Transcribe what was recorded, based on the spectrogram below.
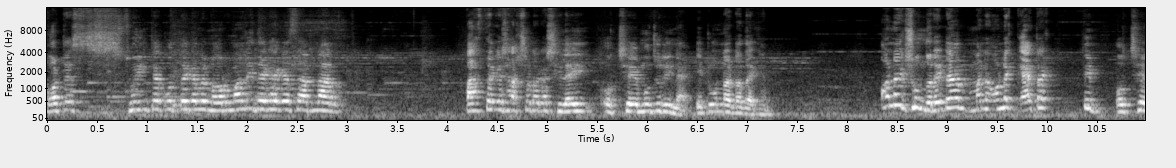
কটের সুইংটা করতে গেলে নর্মালি দেখা গেছে আপনার পাঁচ থেকে সাতশো টাকা সেলাই হচ্ছে মজুরি নেয়। একটু উন্নাটা দেখেন। অনেক সুন্দর। এটা মানে অনেক অ্যাট্রাকটিভ হচ্ছে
